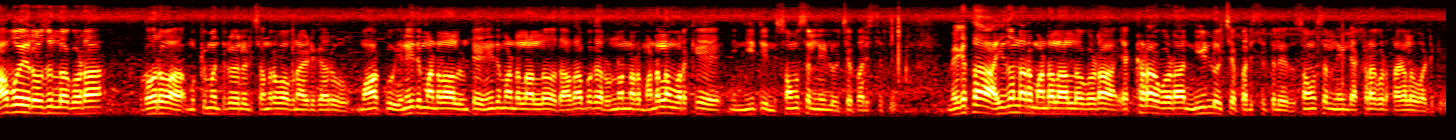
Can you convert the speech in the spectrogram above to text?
రాబోయే రోజుల్లో కూడా గౌరవ ముఖ్యమంత్రి వర్యులు చంద్రబాబు నాయుడు గారు మాకు ఎనిమిది మండలాలు ఉంటే ఎనిమిది మండలాల్లో దాదాపుగా రెండున్నర మండలం వరకే నీటి సమస్యలు నీళ్ళు వచ్చే పరిస్థితి. మిగతా ఐదున్నర మండలాల్లో కూడా ఎక్కడా కూడా నీళ్ళు వచ్చే పరిస్థితి లేదు. సంవత్సరం నీళ్ళు ఎక్కడా కూడా తగలవు వాటికి.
